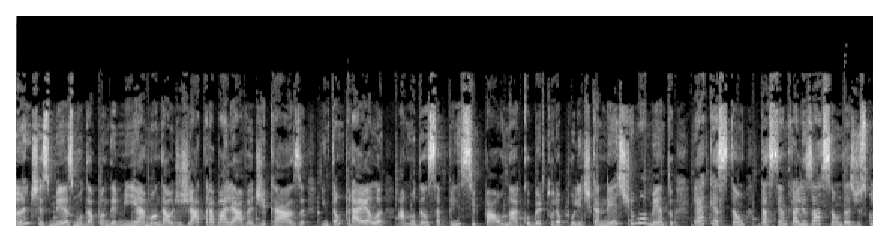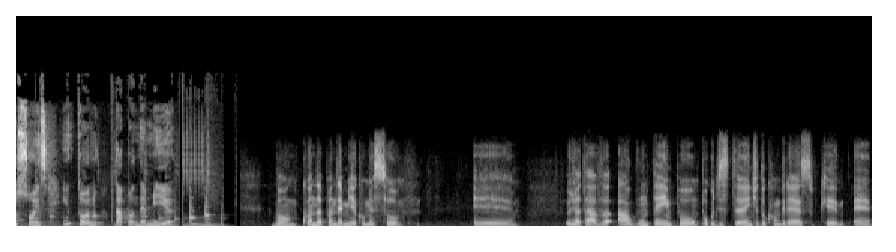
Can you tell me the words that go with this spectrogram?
Antes mesmo da pandemia, a Mandaldi já trabalhava de casa. Então, para ela, a mudança principal na cobertura política neste momento é a questão da centralização das discussões em torno da pandemia. Bom, quando a pandemia começou, é, eu já estava há algum tempo um pouco distante do Congresso, porque é,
